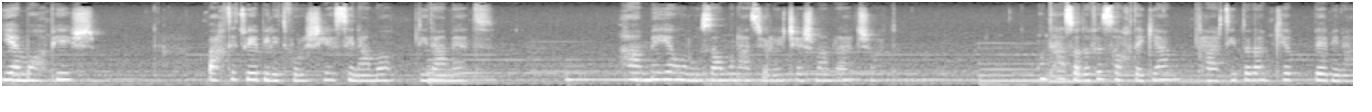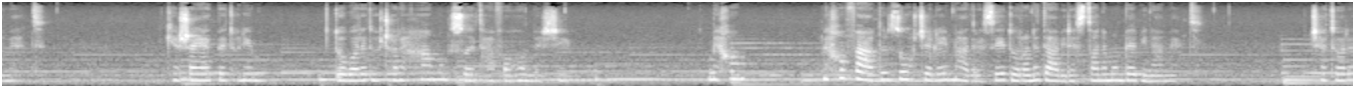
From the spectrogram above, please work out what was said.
یه ماه پیش وقتی توی بلیت فروشی سینما دیدمت همه اون روزامون از جلوی چشمم رد شد. اون تصادف ساختگیم ترتیب دادم که ببینمت که شاید بتونیم دوباره دچار همون سوء تفاهم بشیم. می‌خوام می‌خوام فردا ظهر جلوی مدرسه دوران دبیرستانمون ببینمت. چطوره؟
